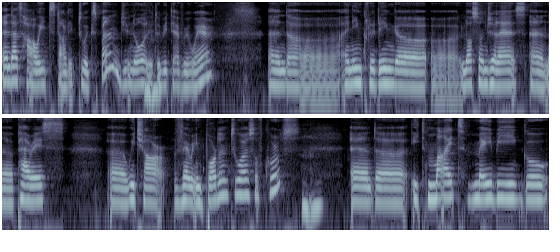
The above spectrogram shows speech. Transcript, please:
And that's how it started to expand, you know, a mm-hmm. little bit everywhere. And, uh, and including uh, uh, Los Angeles and Paris, which are very important to us, of course. Mm-hmm and uh, it might maybe go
